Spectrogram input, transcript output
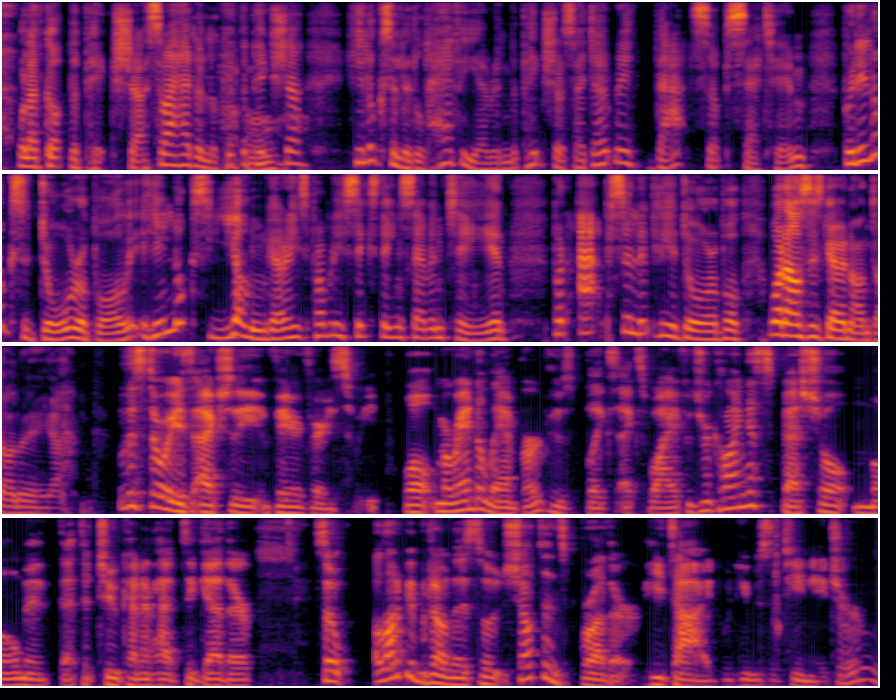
well, I've got the picture. So I had a look at the picture. He looks a little heavier in the picture. So I don't know if that's upset him, but he looks adorable. He looks younger. He's probably 16, 17, but absolutely adorable. What else is going on, Donna? Well, this story is actually very, very sweet. Well, Miranda Lambert, who's Blake's ex-wife, was recalling a special moment that the two kind of had together. So a lot of people don't know this. So Shelton's brother, he died when he was a teenager oh.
